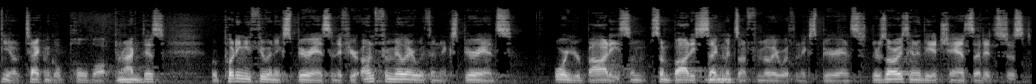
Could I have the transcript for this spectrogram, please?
you know, technical pole vault mm-hmm. practice. Mm-hmm. We're putting you through an experience, and if you're unfamiliar with an experience or your body, some some body mm-hmm. segments mm-hmm. unfamiliar with an experience, there's always going to be a chance that it's just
